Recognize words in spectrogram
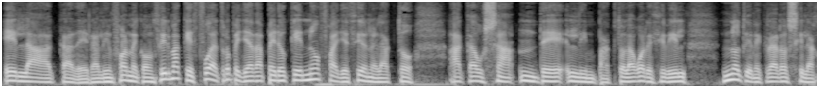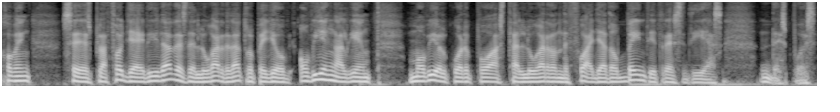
en la cadera. El informe confirma que fue atropellada, pero que no falleció en el acto a causa del impacto. La Guardia Civil no tiene claro si la joven se desplazó ya herida desde el lugar del atropello o bien alguien movió el cuerpo hasta el lugar donde fue hallado 23 días después.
